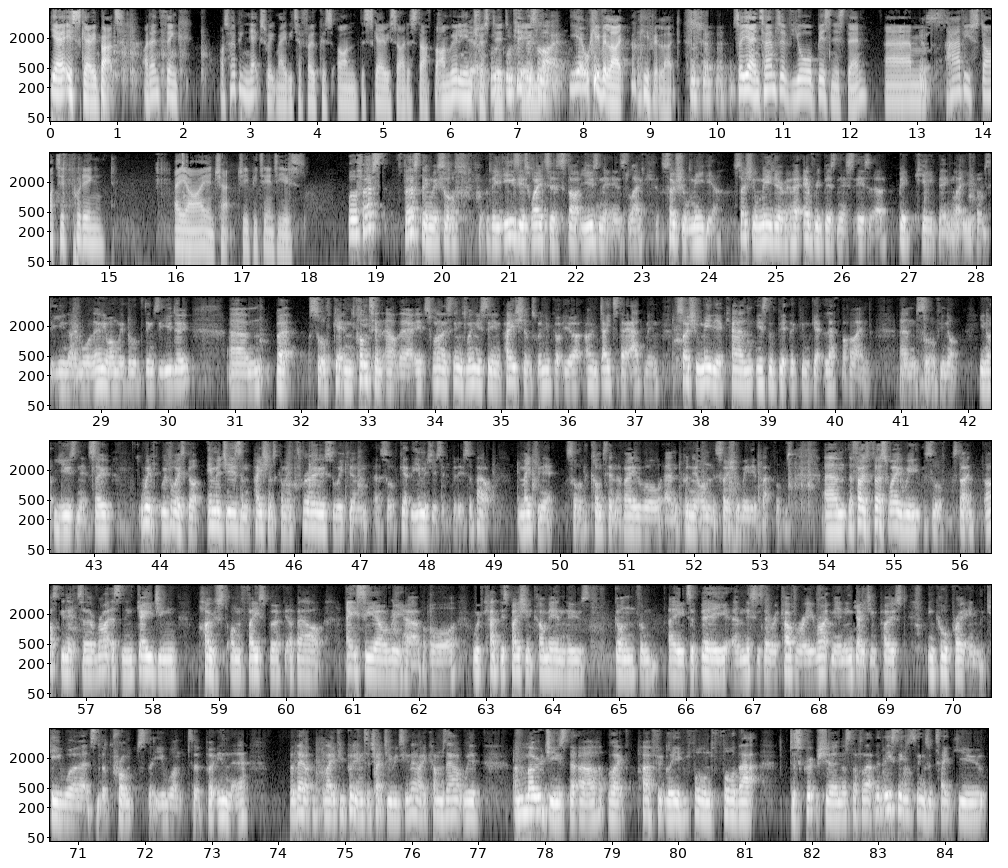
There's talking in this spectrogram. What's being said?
yeah, it is scary, but I don't think I was hoping next week maybe to focus on the scary side of stuff, but I'm really interested. Yeah, we'll, we'll, keep in, this light. Yeah, we'll keep it light. We'll keep it light. so yeah, in terms of your business, then, um, yes. have you started putting AI and Chat GPT into use? Well, the first first thing we sort of the easiest way to start using it is like social media. Social media for every business is a big key thing. Like obviously you know more than anyone with all the things that you do, um, but sort of getting content out there. It's one of those things when you're seeing patients, when you've got your own day-to-day admin, social media can is the bit that can get left behind, and sort of you're not you're not using it. So we've we've always got images and patients coming through, so we can uh, sort of get the images, but it's about making it sort of the content available and putting it on the social media platforms. Um, the first first way we sort of started asking it to write us an engaging post on Facebook about ACL rehab, or we've had this patient come in who's gone from A to B and this is their recovery. Write me an engaging post incorporating the keywords and the prompts that you want to put in there. But there, like if you put it into ChatGPT now, it comes out with emojis that are like perfectly formed for that description and stuff like that. These things things would take you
